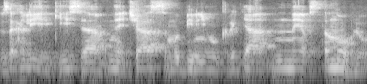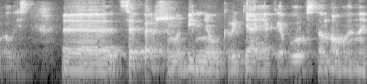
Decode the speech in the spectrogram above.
взагалі якийсь е, час мобільні укриття не встановлювались. Е, Це перше мобільне укриття, яке було встановлене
